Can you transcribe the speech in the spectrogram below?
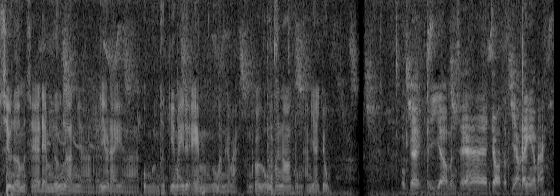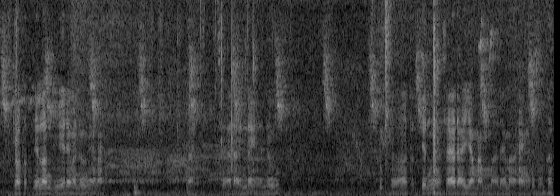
xíu nữa mình sẽ đem nướng lên và để vô đây à, cùng thưởng thức với mấy đứa em của mình các bạn. Mình có rủ với nó cùng tham gia chung. Ok, thì giờ mình sẽ cho thịt vào đây nha các bạn. Cho thịt lên dĩa để mà nướng nha các bạn. Đây sẽ để đến đây là nướng chút nữa thịt chín sẽ để vào mâm để mà ăn cùng thưởng thức.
